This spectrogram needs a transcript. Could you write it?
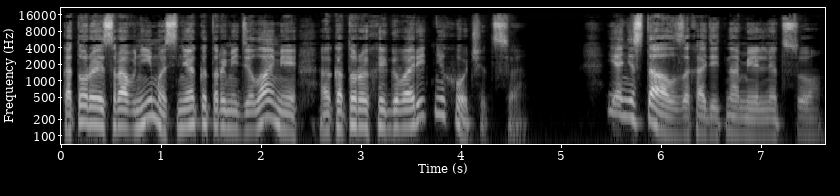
которое сравнимо с некоторыми делами, о которых и говорить не хочется. Я не стал заходить на мельницу.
